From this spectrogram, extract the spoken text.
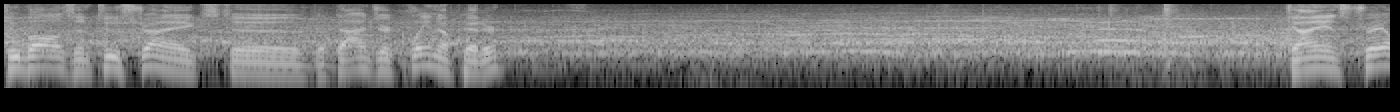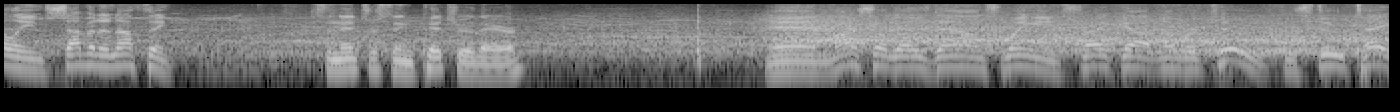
Two balls and two strikes to the Dodger cleanup hitter. Giants trailing seven to nothing. It's an interesting pitcher there. And Marshall goes down swinging. Strikeout number two for Stu Tate.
